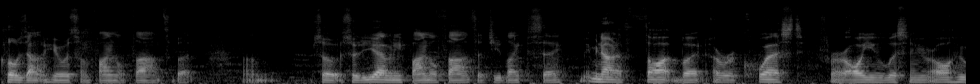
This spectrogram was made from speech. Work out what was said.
close out here with some final thoughts. But um, so so do you have any final thoughts that you'd like to say? maybe not a thought, but a request for all you listening or all who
